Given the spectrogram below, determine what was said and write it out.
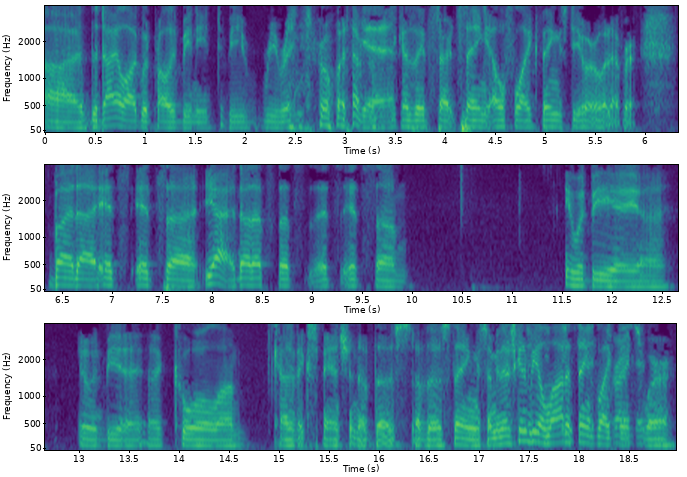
Uh, the dialogue would probably be need to be rewritten or whatever Yeah. because they'd start saying elf-like things to you or whatever. But uh, it's it's uh, yeah no that's that's it's it's um it would be a uh, it would be a, a cool um, kind of expansion of those of those things. I mean, there's going to be a lot of things like this to- where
